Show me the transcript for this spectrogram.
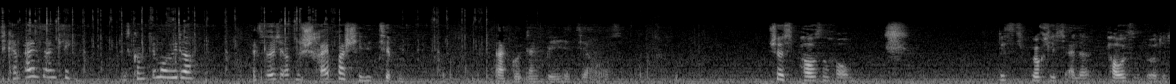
Ich kann alles anklicken. Es kommt immer wieder, als würde ich auf eine Schreibmaschine tippen. Na gut, dann bin ich jetzt hier raus. Tschüss, Pausenraum. Du bist wirklich eine Pause würdig.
